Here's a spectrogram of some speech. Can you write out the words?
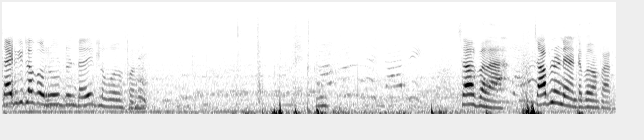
సైడ్ గిట్ల ఒక రూట్ ఉంటుంది ఇట్లా పోదాం పని చేపలా? చేపలు ఉన్నాయంటే పోదాం పారి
